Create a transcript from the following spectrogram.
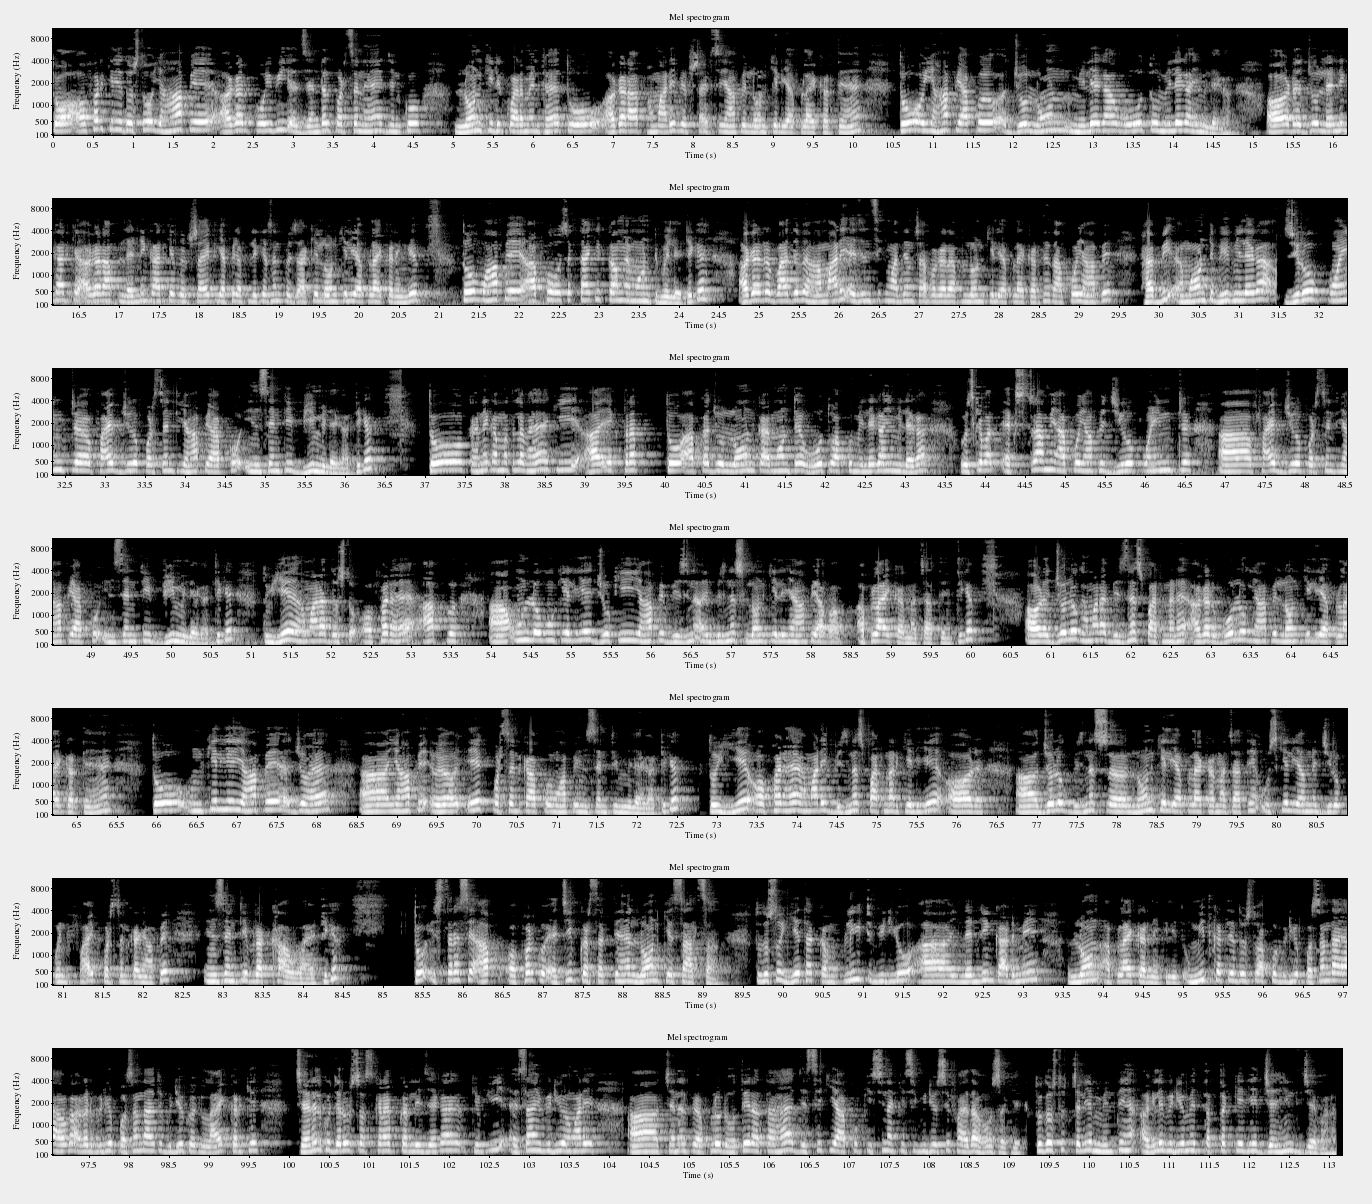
तो ऑफ़र के लिए दोस्तों यहाँ पे अगर कोई भी जनरल पर्सन है जिनको लोन की रिक्वायरमेंट है तो अगर आप हमारी वेबसाइट से यहाँ पे लोन के लिए अप्लाई करते हैं तो यहाँ पे आपको जो लोन मिलेगा वो तो मिलेगा ही मिलेगा। और जो लैंडिंग कार्ड के, अगर आप लैंडिंग कार्ड के वेबसाइट या फिर एप्लीकेशन पर जाके लोन के लिए अप्लाई करेंगे तो वहाँ पे आपको हो सकता है कि कम अमाउंट मिले, ठीक है? अगर बाद में हमारी एजेंसी के माध्यम से आप अगर आप लोन के लिए अप्लाई करते हैं तो आपको यहाँ पे हैवी अमाउंट भी मिलेगा zero point five zero percent यहाँ पे आपको इंसेंटिव भी मिलेगा, ठीक है? तो कहने का मतलब है कि एक तरफ़ तो आपका जो लोन का अमाउंट है वो तो आपको मिलेगा ही मिलेगा। उसके बाद एक्स्ट्रा में आपको यहाँ पे zero point five zero percent यहाँ पे आपको इंसेंटिव भी मिलेगा ठीक है? तो ये हमारा दोस्तों ऑफ़र है। आप आ, उन लोगों के लिए जो कि यहाँ पे बिज़नेस बिज़नेस लोन के लिए यहाँ पे आप अप्लाई करना चाहते हैं ठीक है? और जो लोग हमारा बिज़नेस पार्टनर है अगर वो लोग यहाँ पे लोन के लिए अप्लाई करते हैं तो उनके लिए यहाँ पे जो है यहाँ पे एक परसेंट का आपको वहाँ पे इंसेंटिव मिलेगा, ठीक है? तो ये ऑफ़र है हमारे बिज़नेस पार्टनर के लिए और जो लोग बिज़नेस लोन के लिए अप्लाई करना चाहते हैं, उसके लिए हमने 0.5 परसेंट का यहाँ पे इंसेंटिव रखा हुआ है, ठीक है? तो इस तरह से आप ऑफ़र को अचीव कर सकते हैं लोन के साथ साथ तो दोस्तों, ये था कंप्लीट वीडियो लैंडिंग कार्ड में लोन अप्लाई करने के लिए। तो उम्मीद करते हैं दोस्तों, आपको वीडियो पसंद आया होगा। अगर वीडियो पसंद आया तो वीडियो को एक लाइक करके चैनल को ज़रूर सब्सक्राइब कर लीजिएगा, क्योंकि ऐसा ही वीडियो हमारे चैनल पे अपलोड होते रहता है, जिससे कि आपको किसी ना किसी वीडियो से फ़ायदा हो सके। तो दोस्तों, चलिए मिलते हैं अगले वीडियो में। तब तक के लिए जय हिंद, जय भारत।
